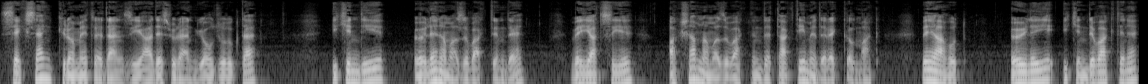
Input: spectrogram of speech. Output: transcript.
80 kilometreden ziyade süren yolculukta ikindiyi öğle namazı vaktinde ve yatsıyı akşam namazı vaktinde takdim ederek kılmak veyahut öğleyi ikindi vaktine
